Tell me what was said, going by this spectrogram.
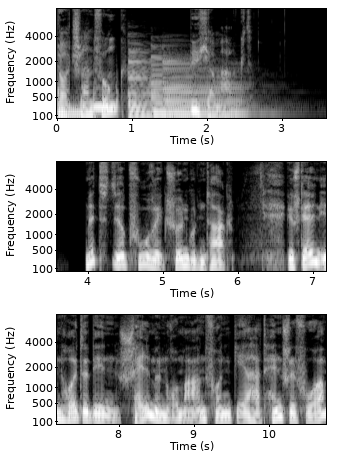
Deutschlandfunk Büchermarkt. Mit Dirk Furig, schönen guten Tag. Wir stellen Ihnen heute den Schelmenroman von Gerhard Henschel vor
